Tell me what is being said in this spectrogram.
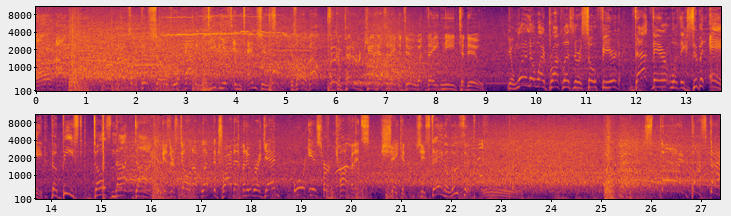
all-out A match like this shows what having devious intentions is all about. A competitor can't hesitate to do what they need to do. You want to know why Brock Lesnar is so feared? That there was Exhibit A. The Beast does not die. Is there still enough left to try that maneuver again? Or is her confidence shaken? She's staying elusive. Spine buster!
